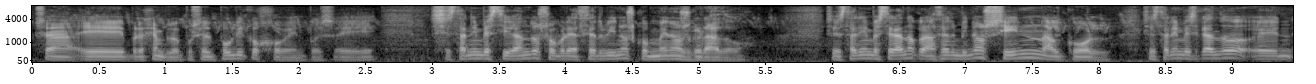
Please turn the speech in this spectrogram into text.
O sea, eh, por ejemplo, pues el público joven, pues eh, se están investigando sobre hacer vinos con menos grado se están investigando con hacer vinos sin alcohol, se están investigando en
